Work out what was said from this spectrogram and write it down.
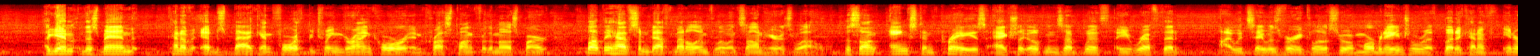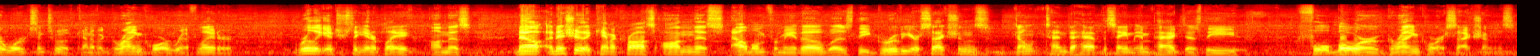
again, this band kind of ebbs back and forth between grindcore and crust punk for the most part, but they have some death metal influence on here as well. The song Angst and Praise actually opens up with a riff that I would say was very close to a Morbid Angel riff, but it kind of interworks into a kind of a grindcore riff later. Really interesting interplay on this. Now, an issue that came across on this album for me, though, was the groovier sections don't tend to have the same impact as the full bore grindcore sections.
